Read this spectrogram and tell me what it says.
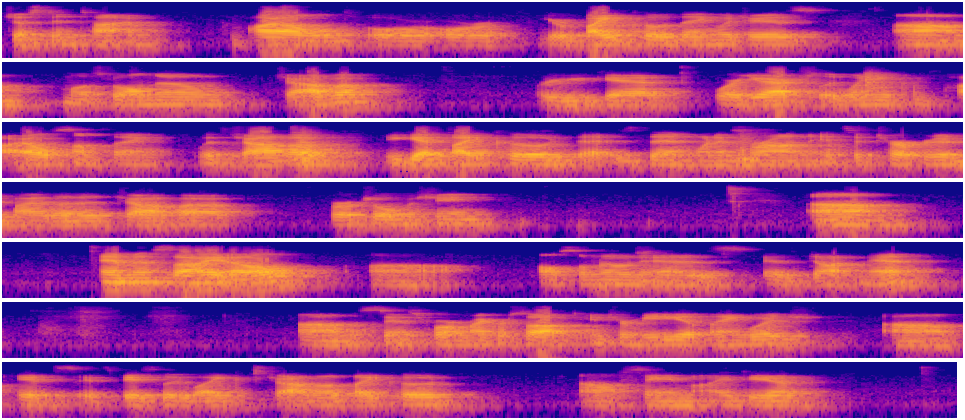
just in time compiled or, or your bytecode languages. Um, most well known Java, where you get where you actually when you compile something with Java, you get bytecode that is then when it's run, it's interpreted by the Java virtual machine. Um, MSIL, uh, also known as, as .NET, um, stands for Microsoft Intermediate Language. Um, it's, it's basically like Java bytecode, uh, same idea,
